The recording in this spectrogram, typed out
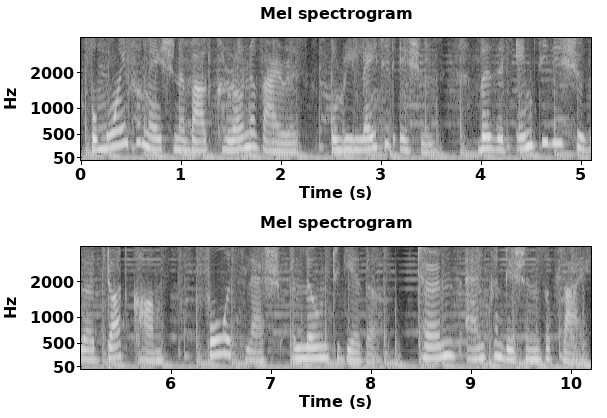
For more information about coronavirus or related issues, visit mtvshuga.com forward slash alone together. Terms and conditions apply.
